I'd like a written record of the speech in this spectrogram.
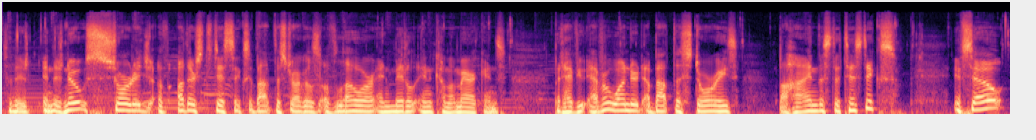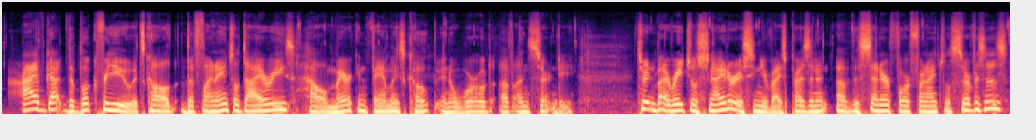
So there's and there's no shortage of other statistics about the struggles of lower and middle income Americans. But have you ever wondered about the stories behind the statistics? If so, I've got the book for you. It's called The Financial Diaries How American Families Cope in a World of Uncertainty. It's written by Rachel Schneider, a senior vice president of the Center for Financial Services,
